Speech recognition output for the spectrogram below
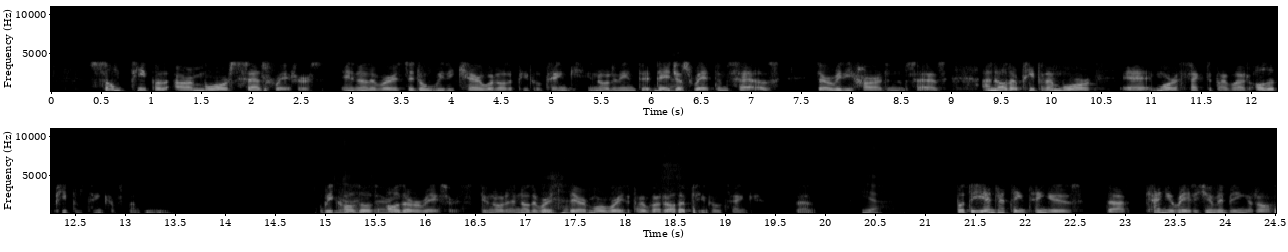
Some people are more self-raters. In other words, they don't really care what other people think. You know what I mean? They, they Yeah. just rate themselves. They're really hard on themselves. And other people are more uh, more affected by what other people think of them. We Yeah, call those very- other raters. You know, in other words, they're more worried about what other people think. than- Yeah. But the interesting thing is that can you rate a human being at all?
